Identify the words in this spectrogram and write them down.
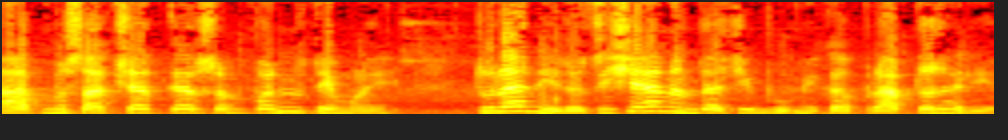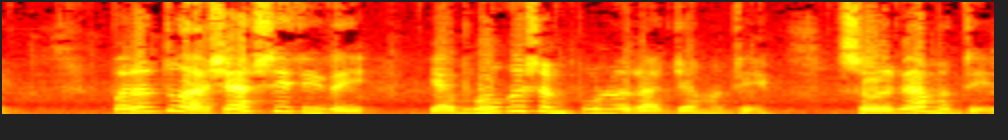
आत्मसाक्षात्कार संपन्नतेमुळे तुला निरतिशयानंदाची भूमिका प्राप्त झाली आहे. परंतु अशा स्थितीत या भोग संपूर्ण राज्यामध्ये स्वर्गामध्ये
